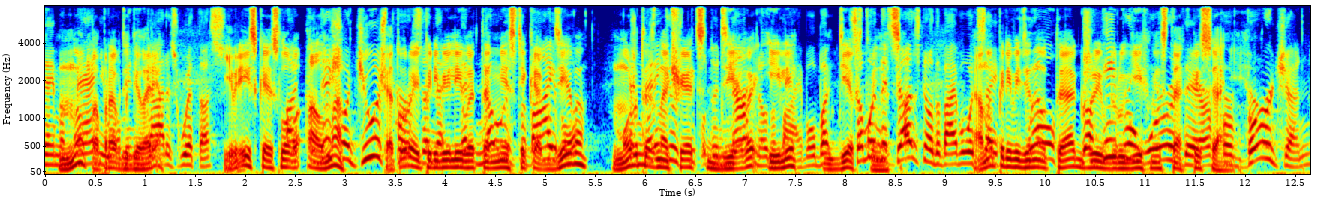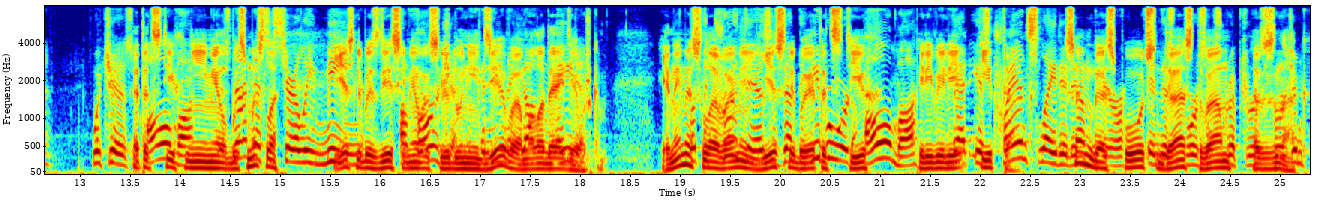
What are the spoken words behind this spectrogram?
Но, по правде говоря, еврейское слово «алма», которое перевели в этом месте как «дева», может означать «дева» или «девственница». Оно переведено также и в других местах Писания. Этот стих не имел бы смысла, если бы здесь имелось в виду не дева, а молодая девушка. Иными словами, если бы этот стих перевели и так, «Сам Господь даст вам знак».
